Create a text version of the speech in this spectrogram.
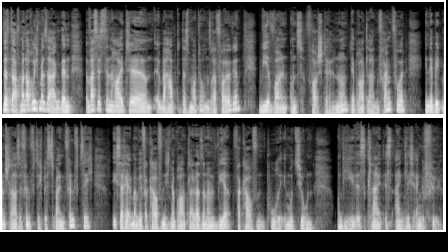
Das darf man auch ruhig mal sagen. Denn was ist denn heute überhaupt das Motto unserer Folge? Wir wollen uns vorstellen. Ne? Der Brautladen Frankfurt in der Bethmannstraße 50 bis 52. Ich sage ja immer, wir verkaufen nicht nur Brautkleider, sondern wir verkaufen pure Emotionen. Und jedes Kleid ist eigentlich ein Gefühl.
